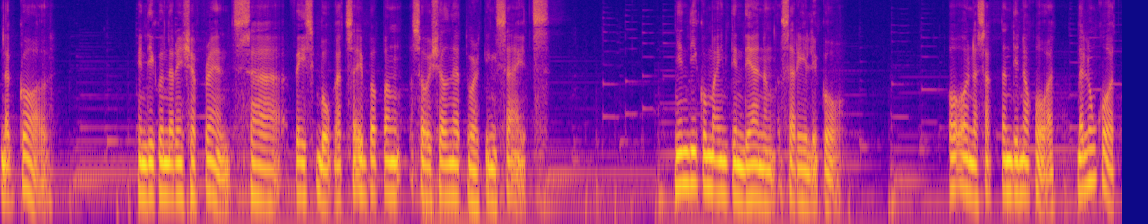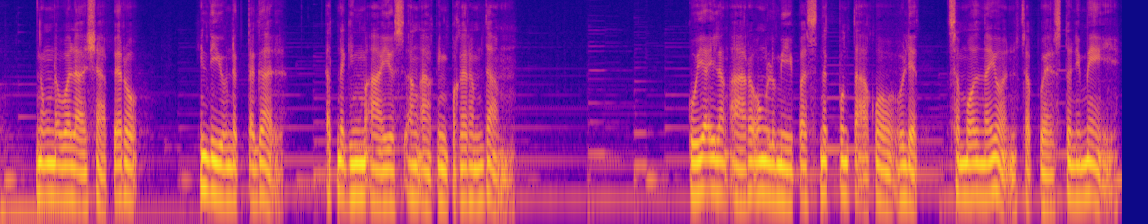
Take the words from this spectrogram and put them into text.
nag-call. Hindi ko na rin siya friends sa Facebook at sa iba pang social networking sites. Hindi ko maintindihan ang sarili ko. Oo, nasaktan din ako at nalungkot nung nawala siya pero hindi yung nagtagal at naging maayos ang aking pakiramdam. Kuya ilang araw ang lumipas nagpunta ako ulit sa mall na yon sa pwesto ni May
